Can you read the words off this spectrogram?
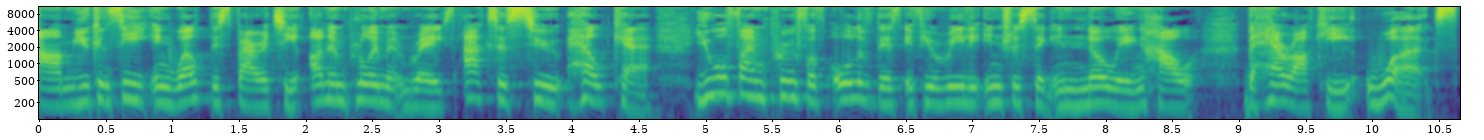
Um, you can see in wealth disparity, unemployment rates, access to healthcare. You will find proof of all of this if you're really interested in knowing how the hierarchy works.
